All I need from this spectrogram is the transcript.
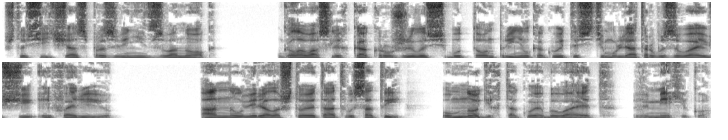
что сейчас прозвенит звонок. Голова слегка кружилась, будто он принял какой-то стимулятор, вызывающий эйфорию. Анна уверяла, что это от высоты. У многих такое бывает в Мехико.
